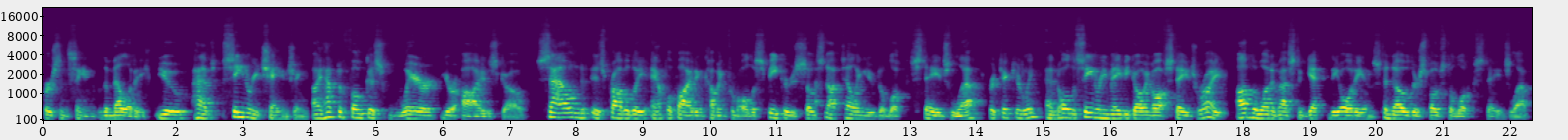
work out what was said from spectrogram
person singing the melody. You have scenery changing. I have to focus where your eyes go. Sound is probably amplified and coming from all the speakers, so it's not telling you to look stage left, particularly. And all the scenery may be going off stage right. I'm the one who has to get the audience to know they're supposed to look stage left.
